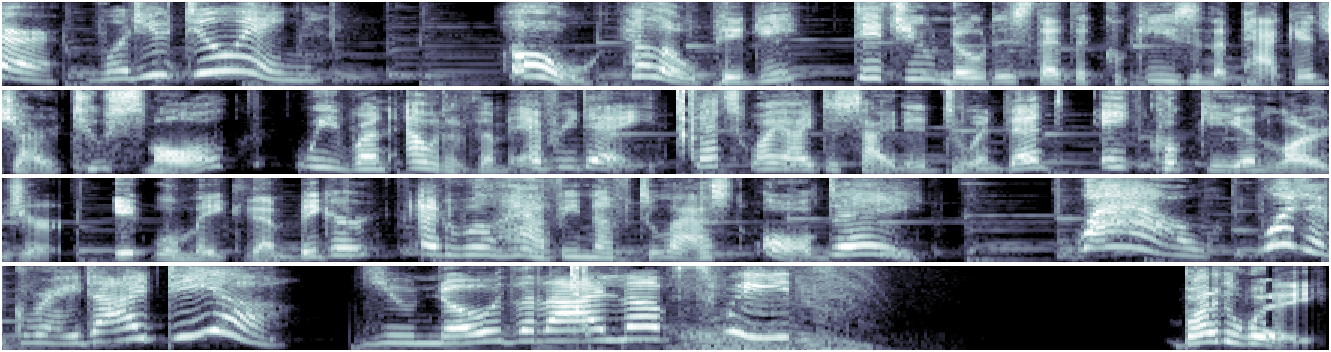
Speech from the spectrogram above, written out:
Professor, what are you doing? Oh, hello, Piggy. Did you notice that the cookies in the package are too small? We run out of them every day. That's why I decided to invent a cookie enlarger. It will make them bigger and we'll have enough to last all day. Wow, what a great idea! You know that I love sweets. By the way,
